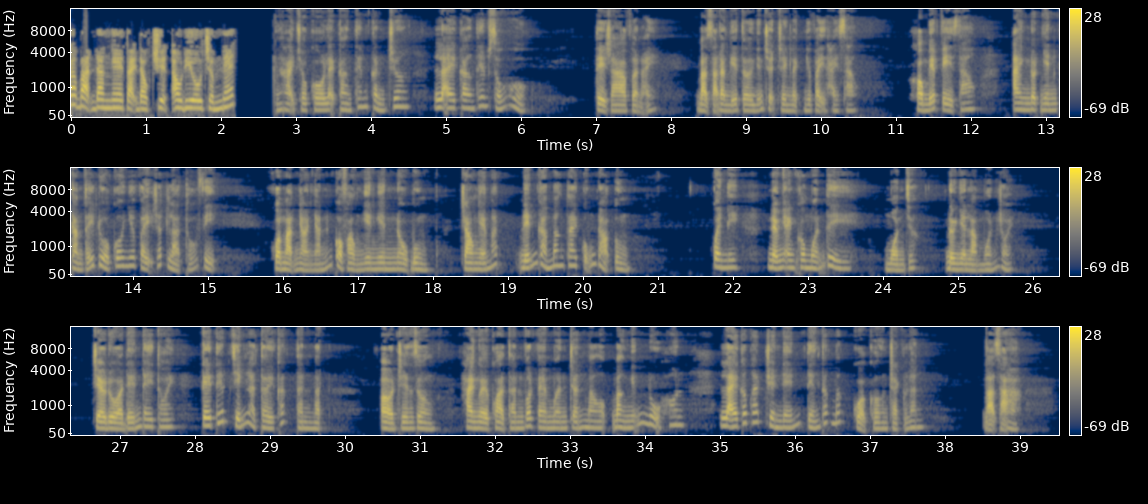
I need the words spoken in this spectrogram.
Các bạn đang nghe tại đọc truyện audio.net Hại cho cô lại càng thêm cẩn trương, lại càng thêm xấu hổ. Thì ra vừa nãy, bà xã đang nghĩ tới những chuyện tranh lệch như vậy hay sao? Không biết vì sao, anh đột nhiên cảm thấy đùa cô như vậy rất là thú vị. Khuôn mặt nhỏ nhắn của phòng nhiên nhiên nổ bùng, trao nghe mắt, đến cả mang tay cũng đỏ ửng. Quen đi, nếu như anh không muốn thì... Muốn chứ, đương nhiên là muốn rồi. Trèo đùa đến đây thôi, kế tiếp chính là thời khắc thân mật. Ở trên giường, hai người quả thân vuốt ve mơn trấn mau bằng những nụ hôn, lại gấp gáp truyền đến tiếng thắc mắc của Khương Trạch Lân. Bà xã à,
